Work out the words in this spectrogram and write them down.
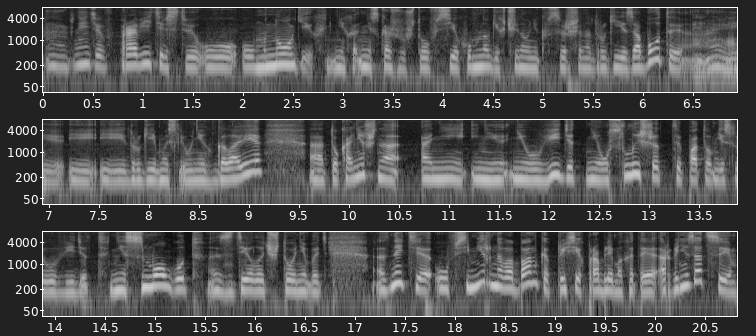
э, понимаете, в правительстве у, у многих, не, не скажу, что у всех, у многих чиновников совершенно другие заботы э, и, и- и другие мысли у них в голове, э, то, конечно, они и не, не увидят, не услышат, и потом, если увидят, не смогут сделать что-нибудь. Знаете, у Всемирного банка при всех проблемах этой организации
